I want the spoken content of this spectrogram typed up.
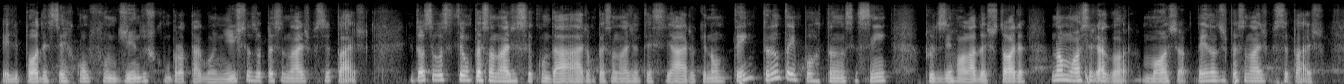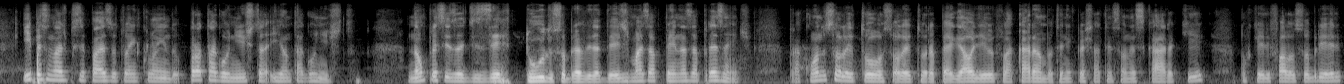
eles podem ser confundidos com protagonistas ou personagens principais. Então, se você tem um personagem secundário, um personagem terciário que não tem tanta importância assim para o desenrolar da história, não mostre ele agora. Mostre apenas os personagens principais. E personagens principais eu estou incluindo protagonista e antagonista não precisa dizer tudo sobre a vida deles, mas apenas apresente. Para quando o seu leitor ou sua leitora pegar o livro e falar: caramba, eu tenho que prestar atenção nesse cara aqui, porque ele falou sobre ele.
